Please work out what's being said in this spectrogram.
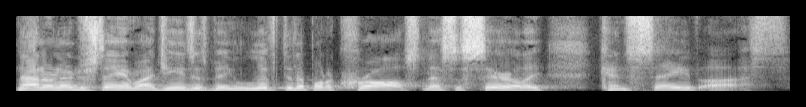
Now, I don't understand why Jesus being lifted up on a cross necessarily can save us.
